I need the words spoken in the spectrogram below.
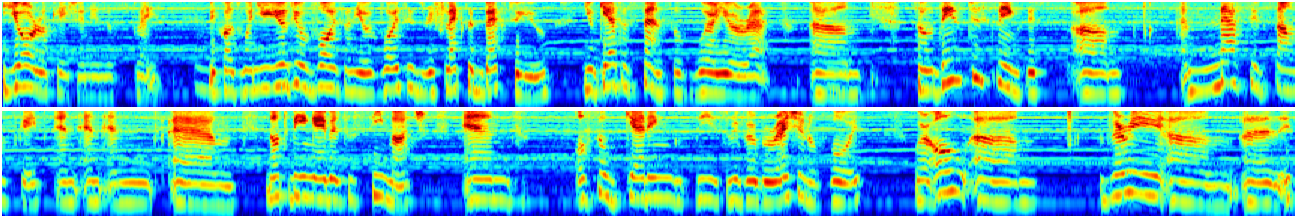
your location in this place. Mm-hmm. because when you use your voice and your voice is reflected back to you you get a sense of where you're at. Um, so these two things this um, a massive soundscape and and and um, not being able to see much and also getting this reverberation of voice were all um, very um, uh, it,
